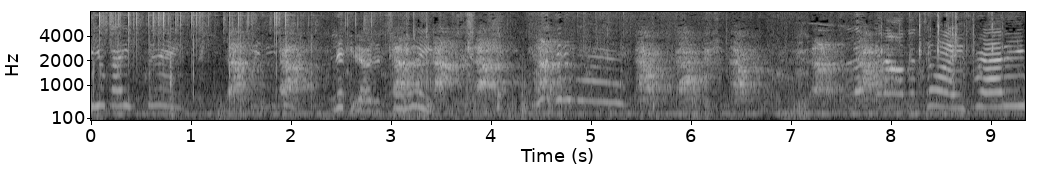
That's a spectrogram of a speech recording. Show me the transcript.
Do you guys think? Look at all the toys. Look at them all. Look at all the toys. Ready?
